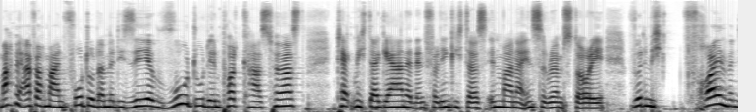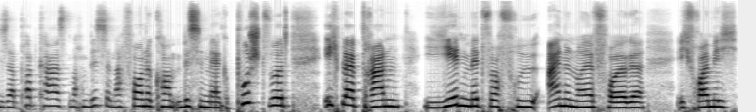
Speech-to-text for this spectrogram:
Mach mir einfach mal ein Foto, damit ich sehe, wo du den Podcast hörst. Tag mich da gerne, dann verlinke ich das in meiner Instagram Story. Würde mich freuen, wenn dieser Podcast noch ein bisschen nach vorne kommt, ein bisschen mehr gepusht wird. Ich bleibe dran. Jeden Mittwoch früh eine neue Folge. Ich freue mich,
